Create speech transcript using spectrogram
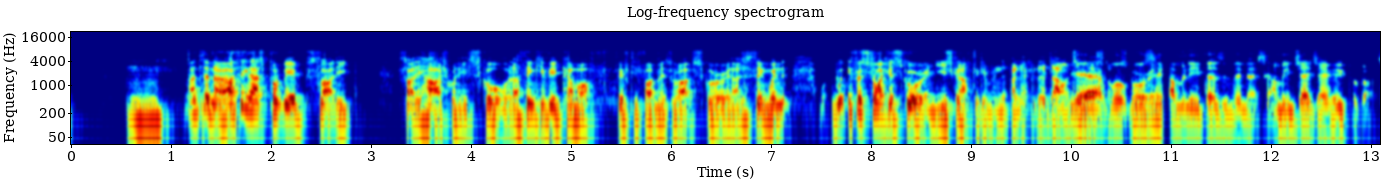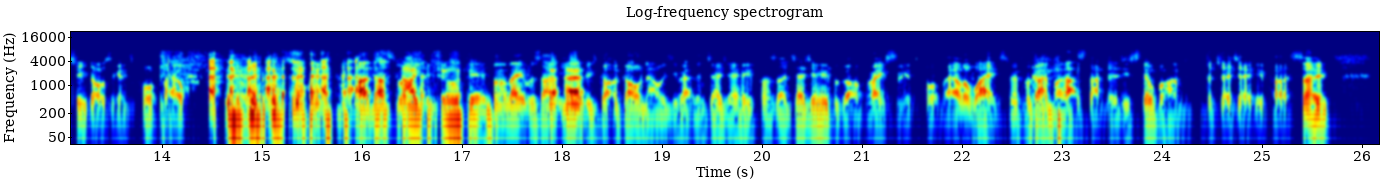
Mm, I don't know. I think that's probably a slightly slightly harsh when he scored. I think if he'd come off 55 minutes without scoring, I just think when if a striker's scoring, you're just gonna have to give him the benefit of the doubt until yeah, we'll, we'll scoring. see how many he does in the next. I mean, JJ Hooper got two goals against Port Vale. uh, that's what you're talking. my mate was like, But, uh, he's got a goal now. Is he better than JJ Hooper? I was like, JJ Hooper got a brace against Port Vale away. So if we're going by that standard, he's still behind the JJ Hooper. So, you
